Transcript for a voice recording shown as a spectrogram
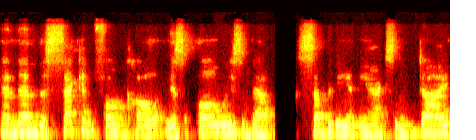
And then the second phone call is always about somebody in the accident died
